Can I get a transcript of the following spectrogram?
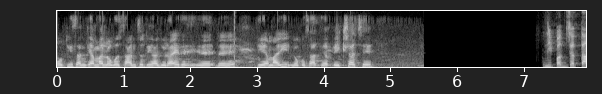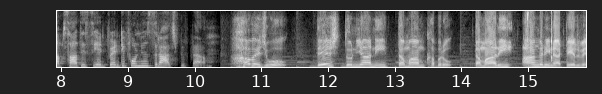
મોટી સંખ્યામાં લોકો સાંજ સુધી આ જોડાઈ રહે એ અમારી લોકો સાથે અપેક્ષા છે. દીપક જગતાપ સાથે CN twenty four news Rajpipla. હવે જુઓ દેશ દુનિયાની તમામ ખબરો તમારી આંગળીના ટેરવે.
